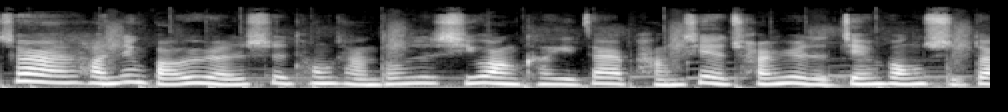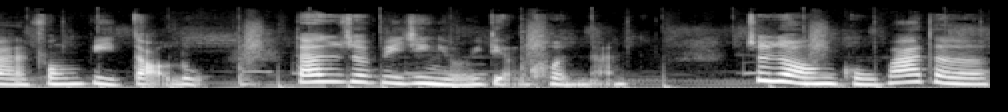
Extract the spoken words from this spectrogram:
虽然环境保育人士通常都是希望可以在螃蟹穿越的尖峰时段封闭道路，但是这毕竟有一点困难。这种古巴的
